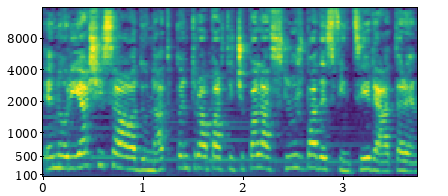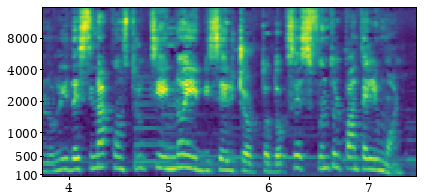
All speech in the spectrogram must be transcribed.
enoriașii s-au adunat pentru a participa la slujba de sfințire a terenului destinat construcției noii biserici ortodoxe Sfântul Pantelimon.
